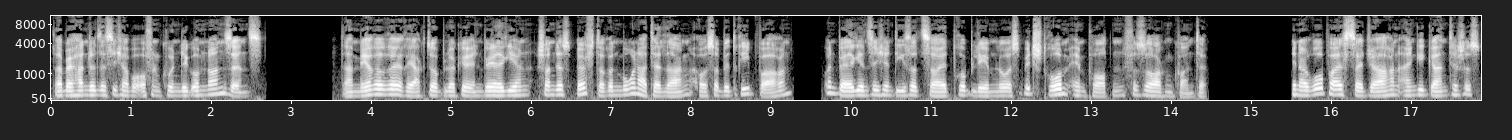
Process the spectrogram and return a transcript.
Dabei handelt es sich aber offenkundig um Nonsens, da mehrere Reaktorblöcke in Belgien schon des Öfteren monatelang außer Betrieb waren und Belgien sich in dieser Zeit problemlos mit Stromimporten versorgen konnte. In Europa ist seit Jahren ein gigantisches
